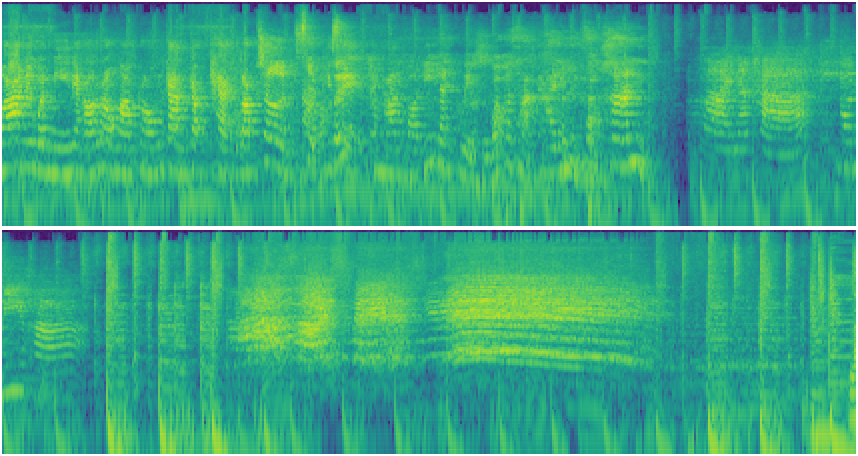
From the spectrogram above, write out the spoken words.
ว่าในวันนี้เนี่ยคะเรามาพร้อมกันกับแขกรับเชิญสุดพิเศษทำไม body language หรือว่าภาษากายมันถึงสำคัญ พายนะคะ โนนี่ค่ะ ไล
